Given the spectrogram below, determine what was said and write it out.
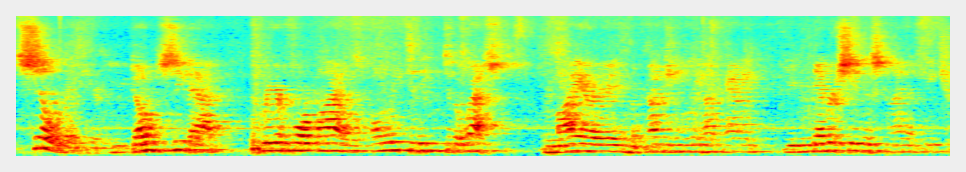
sill right here. You don't see that three or four miles, only to the, to the west. In my area, in Macungie and Lehigh County, you never see this kind of feature.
